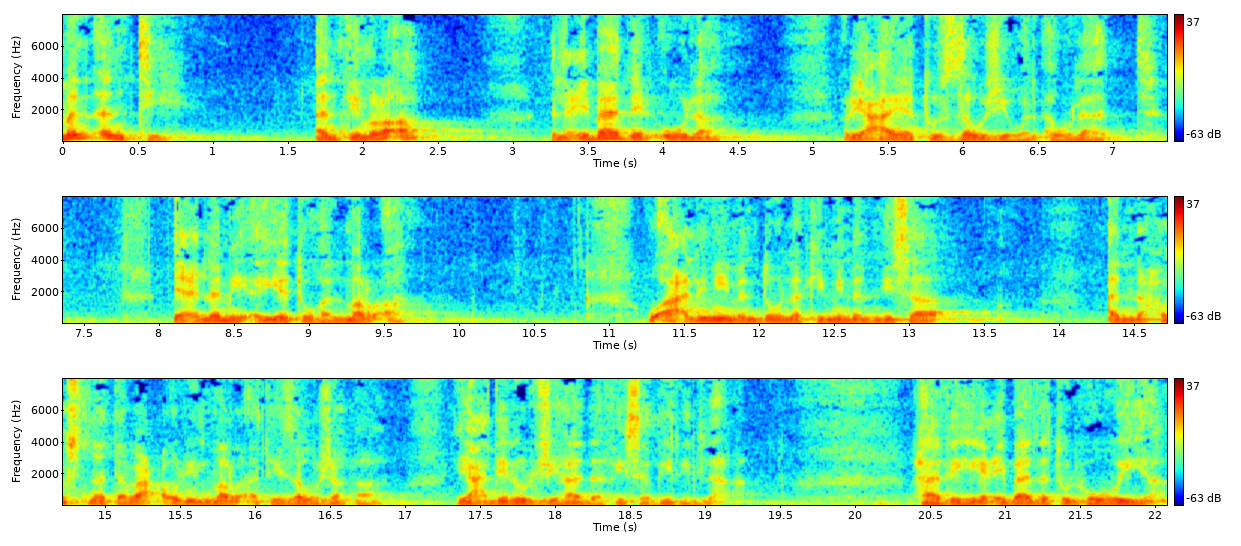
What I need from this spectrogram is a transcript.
من أنت؟ أنت امرأة؟ العبادة الأولى رعاية الزوج والأولاد. اعلمي أيتها المرأة وأعلمي من دونك من النساء أن حسن تبعل المرأة زوجها يعدل الجهاد في سبيل الله. هذه عبادة الهوية.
